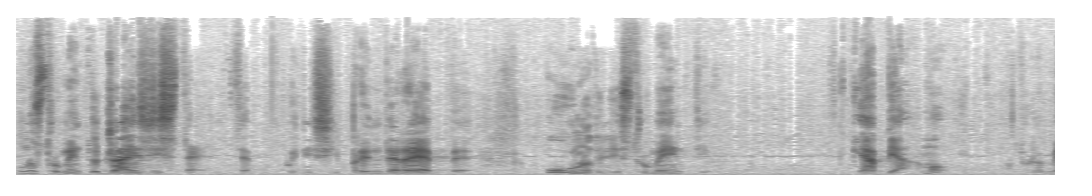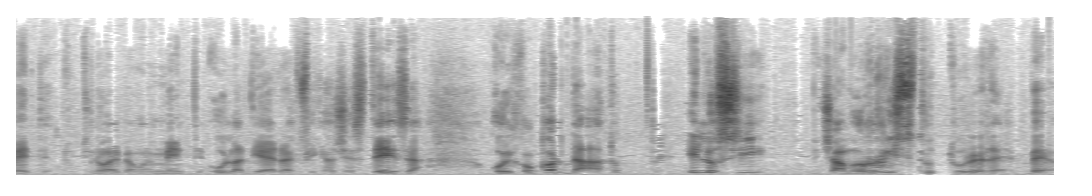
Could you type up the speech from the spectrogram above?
uno strumento già esistente, quindi si prenderebbe uno degli strumenti che abbiamo, naturalmente tutti noi abbiamo in mente o la DR efficacia estesa o il concordato, e lo si diciamo, ristrutturerebbe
